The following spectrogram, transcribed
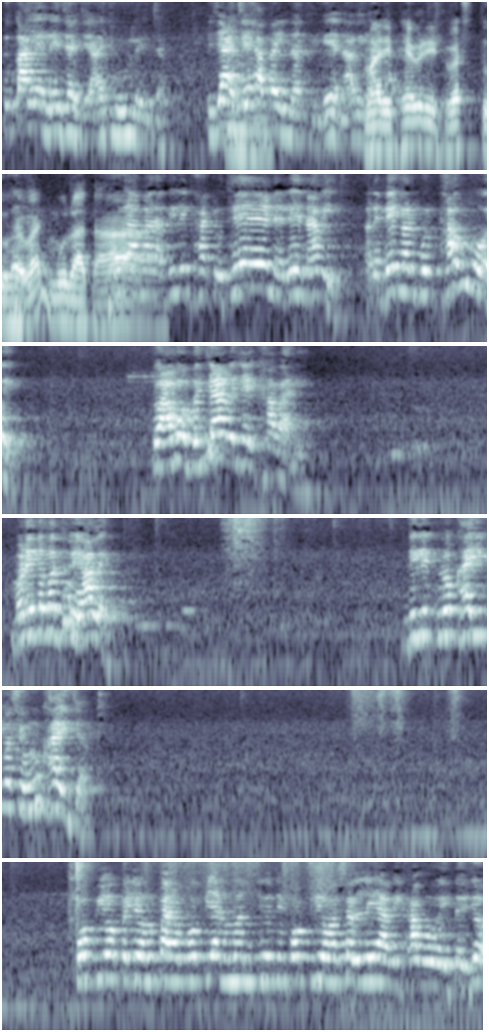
તું કાલે લઈ જાય આજે હું લઈ જા જા જેહા ભાઈ નથી લેન આવી. મારી ફેવરિટ વસ્તુ હે ભાઈ મુરાતા. મુરા મારા દિલીપ ખાટું થે ને લેન આવી. અને બેંગણ ફૂટ ખાવું હોય તો આવો મજા આવે જાય ખાવાની. મને તો બધું હાલે. દિલીપ નો ખાઈ પછી હું ખાઈ જાય પોપિયો પેલો રૂપાયો પોપિયાનું મન થયું તે પોપિયો અસલ લઈ આવી ખાવો હોય તો જો.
